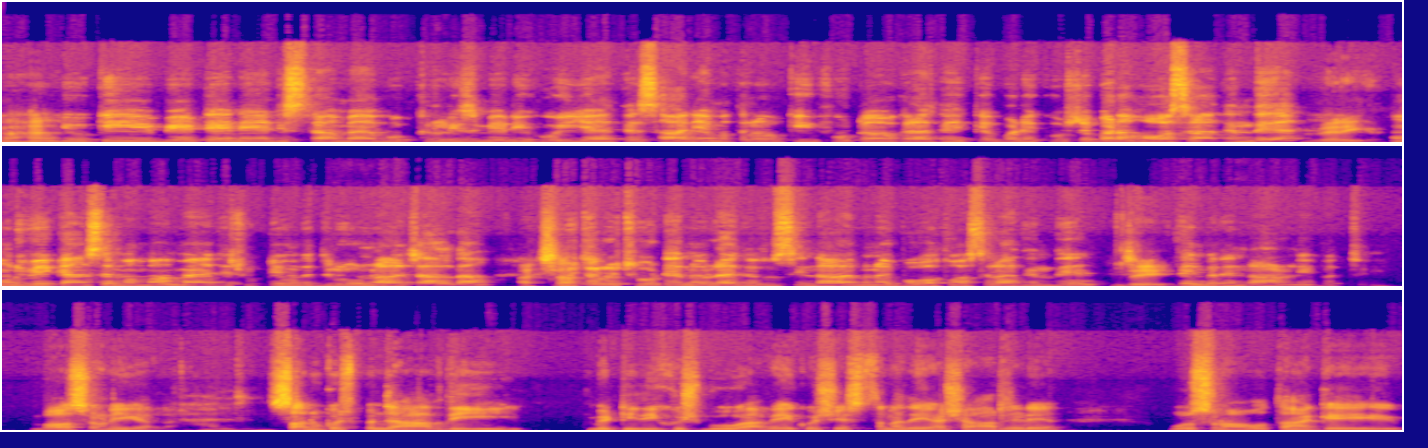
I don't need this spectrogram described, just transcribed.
ਹਾਂ ਕਿਉਂਕਿ ਬੇਟੇ ਨੇ ਜਿਸ ਤਰ੍ਹਾਂ ਮੈਂ ਬੁੱਕ ਰਿਲੀਜ਼ ਮੇਰੀ ਹੋਈ ਹੈ ਤੇ ਸਾਰੀਆਂ ਮਤਲਬ ਕਿ ਫੋਟੋਆਂ ਵਗੈਰਾ ਦੇਖ ਕੇ ਬੜੇ ਖੁਸ਼ ਬੜਾ ਹੌਸਲਾ ਦਿੰਦੇ ਆ। ਹੁਣ ਵੀ ਕਹਿੰਦੇ ਮੰਮਾ ਮੈਂ ਜੇ ਛੁੱਟੀ ਹੁੰਦੀ ਜ਼ਰੂਰ ਨਾਲ ਚੱਲਦਾ। ਚਲੋ ਛੋਟੇ ਨੂੰ ਲੈ ਜਾਓ ਤੁਸੀਂ ਨਾਲ ਮੈਨੂੰ ਬਹੁਤ ਹੌਸਲਾ ਦਿੰਦੇ ਤੇ ਮੇਰੇ ਨਾਲ ਨੇ ਬੱਚੇ। ਬਹੁਤ ਸੋਹਣੀ ਗੱਲ ਆ। ਹਾਂਜੀ। ਸਾਨੂੰ ਕੁਝ ਪੰਜਾਬ ਦੀ ਮਿੱਟੀ ਦੀ ਖੁਸ਼ਬੂ ਆਵੇ ਕੁਝ ਇਸ ਤਰ੍ਹਾਂ ਦੇ ਅਸ਼ਾਰ ਜਿਹੜੇ ਉਹ ਸੁਣਾਓ ਤਾਂ ਕਿ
